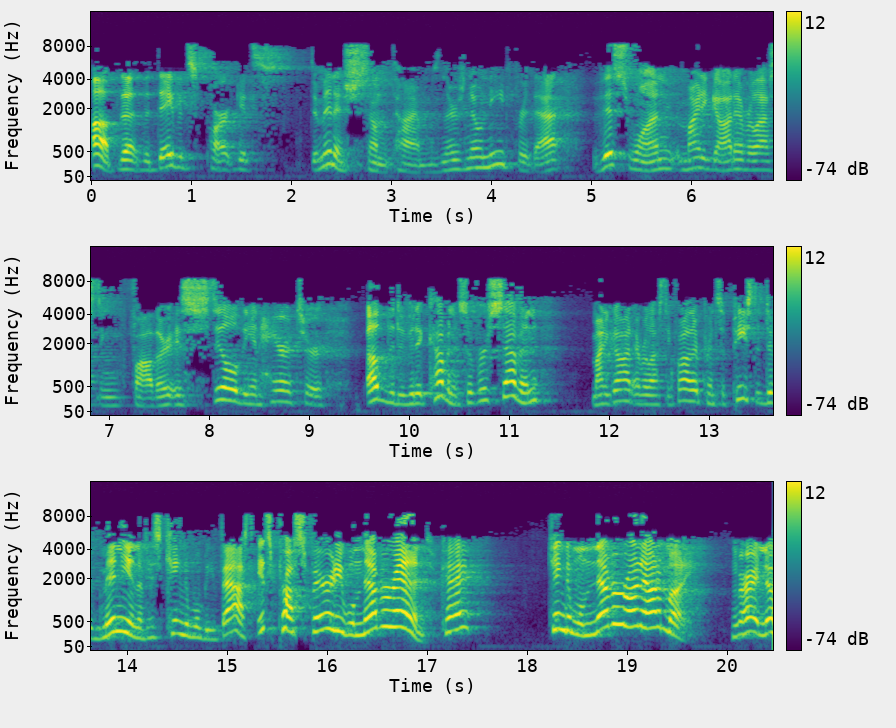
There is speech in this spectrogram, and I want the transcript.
up. The the David's part gets diminished sometimes, and there's no need for that this one, mighty God, everlasting Father, is still the inheritor of the Davidic covenant. So, verse 7 Mighty God, everlasting Father, Prince of Peace, the dominion of his kingdom will be vast. Its prosperity will never end, okay? Kingdom will never run out of money, all right? No,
